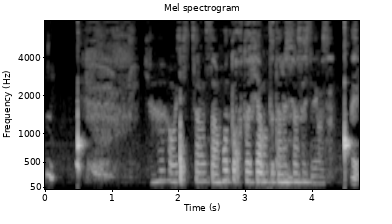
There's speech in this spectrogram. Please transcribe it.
いやー、おじちゃんさん、ほんと今年はほんと楽しまさせてください。はい。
